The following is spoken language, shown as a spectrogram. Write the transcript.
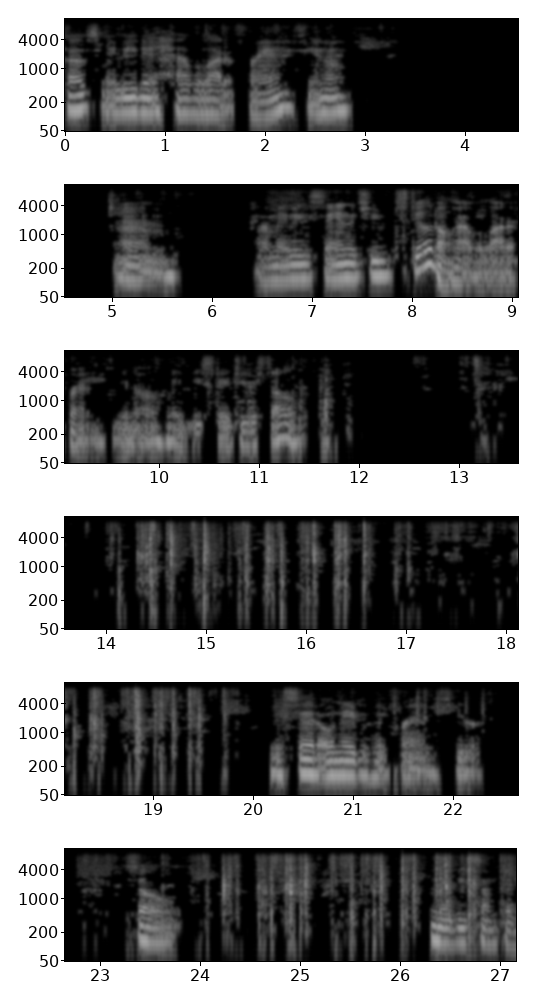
Cups, maybe you didn't have a lot of friends, you know? Um, or maybe saying that you still don't have a lot of friends, you know? Maybe stay to yourself. They said, oh, neighborhood friends here. So, maybe something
